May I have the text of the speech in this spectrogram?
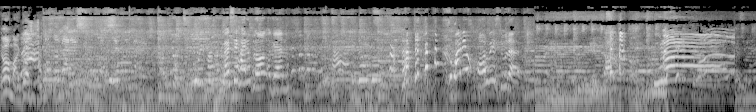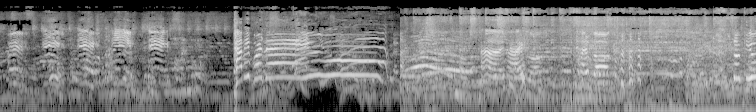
Oh my god. Guys, say hi to vlog again. Why do you always do that? Happy birthday! Hi, hi. Say hi to vlog. so cute.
